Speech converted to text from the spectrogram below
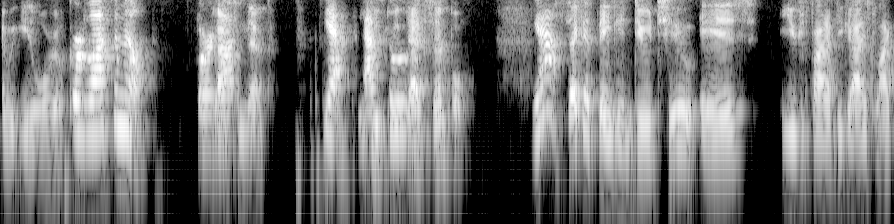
and we eat Oreo Or a glass of milk. Or a glass glass. of milk. Yeah, You can do it absolutely. That simple. Yeah. Second thing you can do too is you can find out if you guys like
